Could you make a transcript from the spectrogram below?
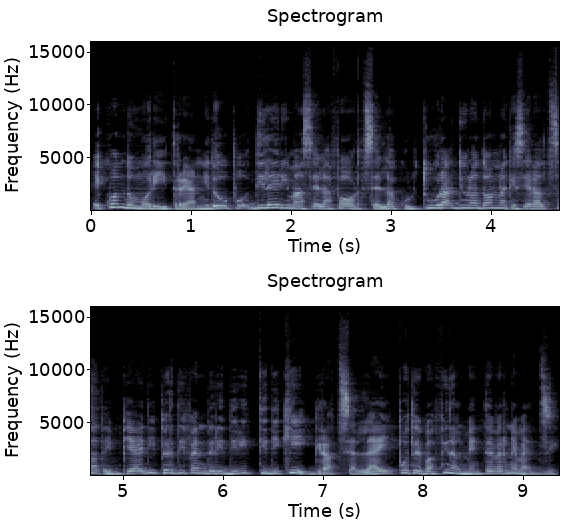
e quando morì tre anni dopo, di lei rimase la forza e la cultura di una donna che si era alzata in piedi per difendere i diritti di chi, grazie a lei, poteva finalmente averne mezzi.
